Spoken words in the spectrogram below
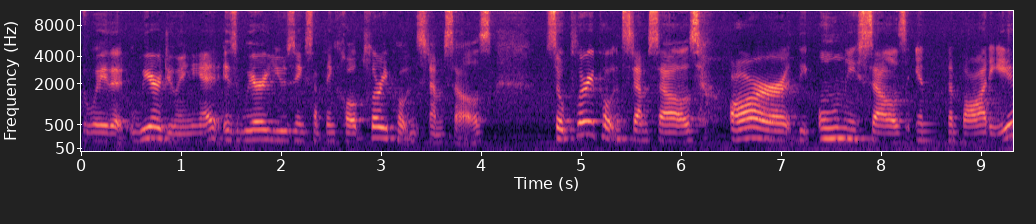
the way that we're doing it is we're using something called pluripotent stem cells so pluripotent stem cells are the only cells in the body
